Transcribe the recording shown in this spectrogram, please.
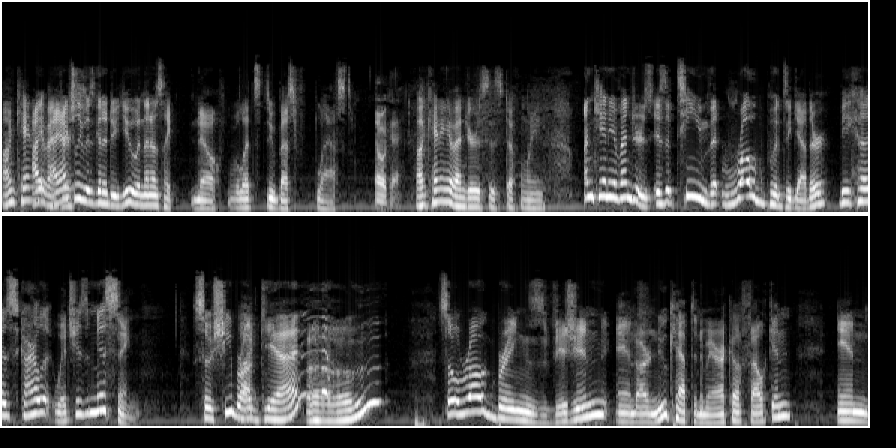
Uncanny I, I actually was gonna do you, and then I was like, no, let's do best last. Okay. Uncanny Avengers is definitely Uncanny Avengers is a team that Rogue put together because Scarlet Witch is missing. So she brought again. Uh? So Rogue brings Vision and our new Captain America, Falcon, and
